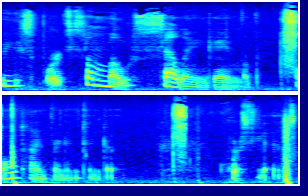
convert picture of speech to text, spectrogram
Wii Sports is the most selling game of all time for Nintendo. Of course it is.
